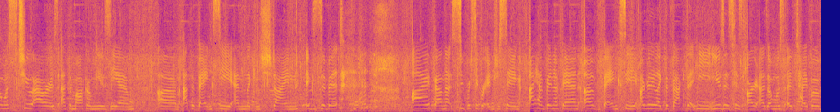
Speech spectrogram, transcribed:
Almost two hours at the Moco Museum um, at the Banksy and Lichtenstein exhibit. I found that super, super interesting. I have been a fan of Banksy. I really like the fact that he uses his art as almost a type of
